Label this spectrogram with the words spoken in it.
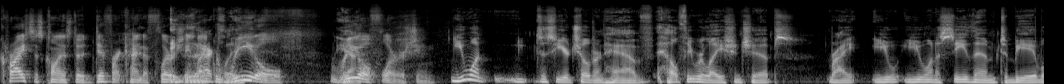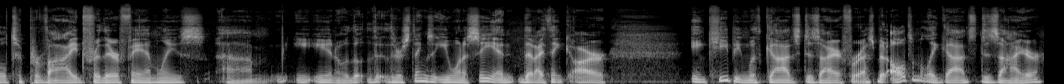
Christ is calling us to a different kind of flourishing, Exactly. like real, real Yeah. flourishing. you want to see your children have healthy relationships right you you want to see them to be able to provide for their families um, you, you know th th there's things that you want to see and that i think are in keeping with god's desire for us but ultimately god's desire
